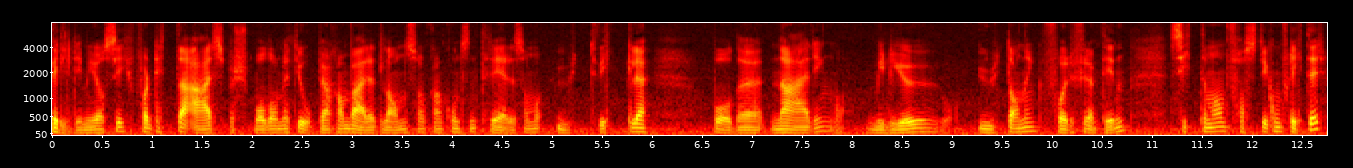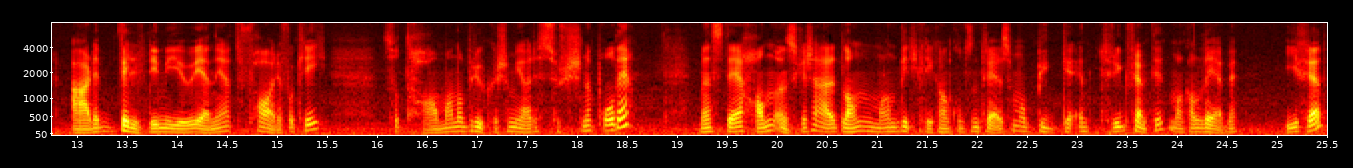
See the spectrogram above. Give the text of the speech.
veldig mye å si. For dette er spørsmålet om Etiopia kan være et land som kan konsentrere seg om å utvikle både næring og miljø og utdanning for fremtiden. Sitter man fast i konflikter, er det veldig mye uenighet, fare for krig, så tar man og bruker så mye av ressursene på det. Mens det han ønsker seg, er et land man virkelig kan konsentrere seg om å bygge en trygg fremtid. Man kan leve i fred.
